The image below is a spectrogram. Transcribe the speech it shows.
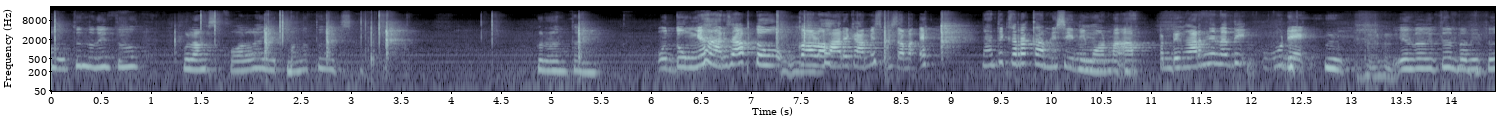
itu nonton itu pulang sekolah inget banget tuh hari Sabtu. Gue nonton. Untungnya hari Sabtu. Kalau hari Kamis bisa ma- eh nanti kerekam di sini, mohon maaf. Pendengarnya nanti budek. yang nonton itu nonton itu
